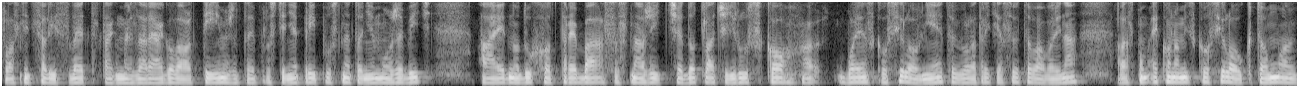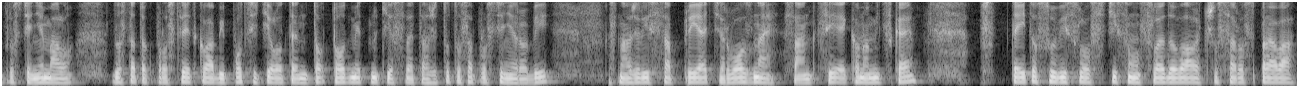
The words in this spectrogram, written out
vlastne celý svet takmer zareagoval tým, že to je proste neprípustné, to nemôže byť a jednoducho treba sa snažiť dotlačiť Rusko vojenskou silou. Nie, to by bola tretia svetová vojna, ale aspoň ekonomickou silou k tomu, aby proste nemalo dostatok prostriedkov, aby pocitilo tento, to odmietnutie sveta, že toto sa proste nerobí. Snažili sa prijať rôzne sankcie ekonomické v tejto súvislosti som sledoval, čo sa rozpráva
